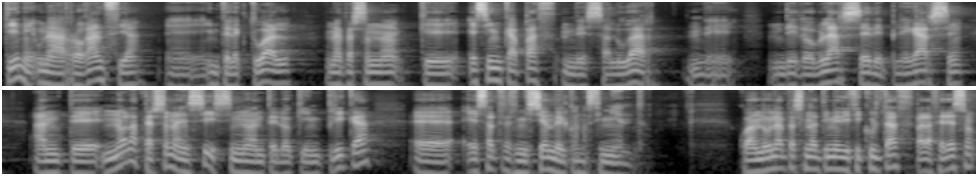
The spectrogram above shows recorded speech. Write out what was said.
tiene una arrogancia eh, intelectual, una persona que es incapaz de saludar, de, doblarse, de plegarse ante no la persona en sí, sino ante lo que implica eh, esa transmisión del conocimiento. Cuando una persona tiene dificultad para hacer eso,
